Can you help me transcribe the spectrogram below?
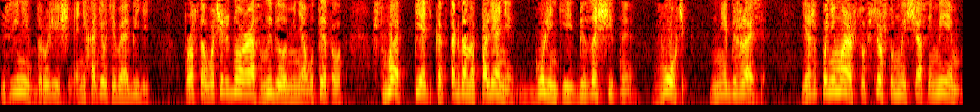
«Извини, дружище, я не хотел тебя обидеть. Просто в очередной раз выбило меня вот это вот, что мы опять, как тогда на поляне, голенькие и беззащитные. Вовчик, не обижайся. Я же понимаю, что все, что мы сейчас имеем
